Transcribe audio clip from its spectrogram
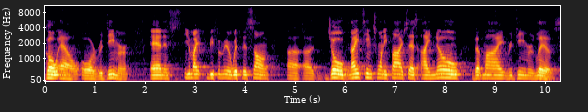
goel or redeemer. And you might be familiar with this song. Uh, uh, Job 19:25 says, "I know that my Redeemer lives,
